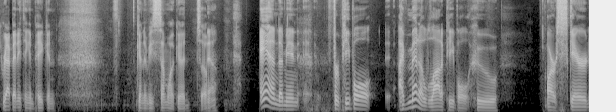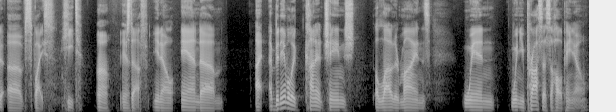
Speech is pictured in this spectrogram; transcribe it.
you wrap anything in bacon, going to be somewhat good. So Yeah. And I mean, for people, I've met a lot of people who are scared of spice, heat oh yeah, stuff, you know, and um, I, I've been able to kind of change a lot of their minds when when you process a jalapeno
